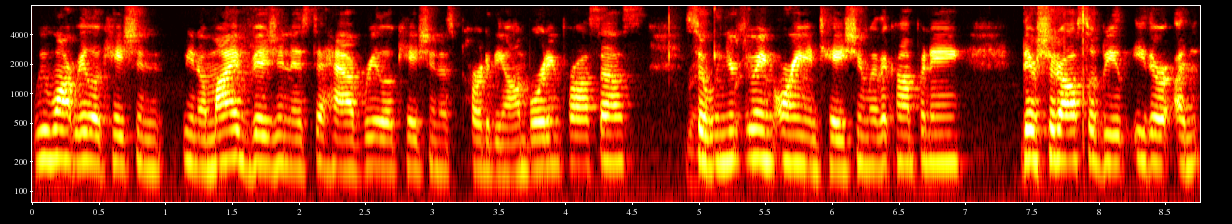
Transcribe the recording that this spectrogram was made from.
we want relocation. You know, my vision is to have relocation as part of the onboarding process. Right. So when you're doing orientation with a company, there should also be either a,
